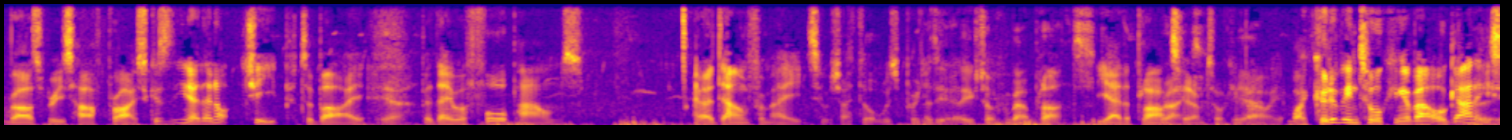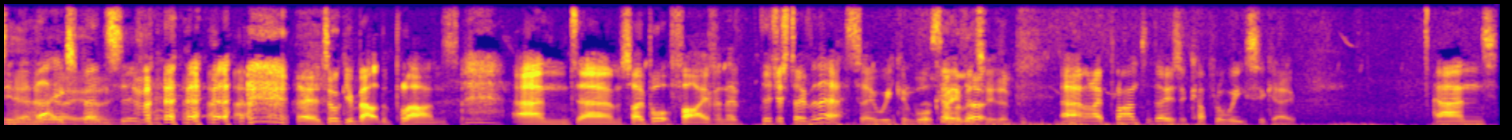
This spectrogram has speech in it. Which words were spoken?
raspberries half price because you know they're not cheap to buy, Yeah. but they were four pounds uh, down from eight, which I thought was pretty Are, good. are you talking about plants? yeah, the plants here I'm talking yeah. about. Well, I could have been talking about organics. Yeah, they're that yeah, expensive. uh, talking about the plants, and um, so I bought five, and they're, they're just over there, so we can walk Let's over to them. Um, and I planted those a couple of weeks ago, and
